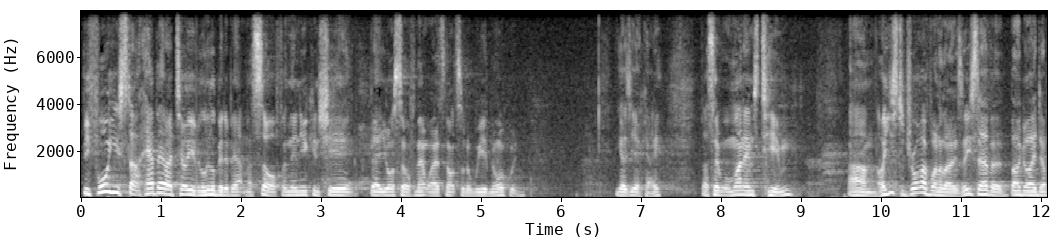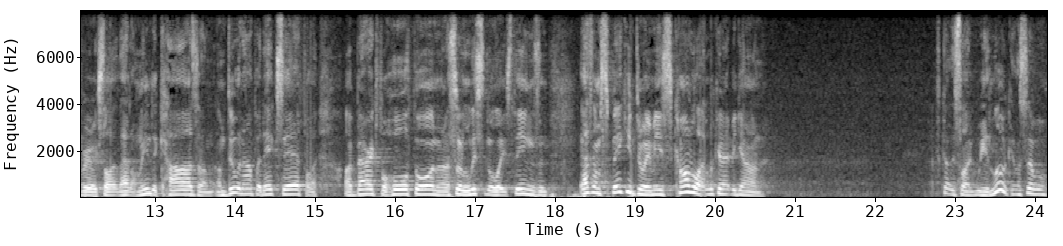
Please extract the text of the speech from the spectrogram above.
before you start, how about I tell you a little bit about myself and then you can share about yourself, and that way it's not sort of weird and awkward. He goes, Yeah, okay. I said, Well, my name's Tim. Um, I used to drive one of those. I used to have a Bug-Eye WRX like that. I'm into cars. I'm, I'm doing up at XF. I, I barracked for Hawthorn and I sort of listened to all these things. And as I'm speaking to him, he's kind of like looking at me going, he's got this like weird look. And I said, Well,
